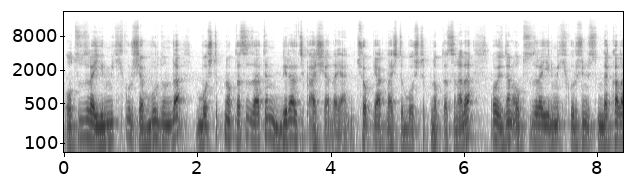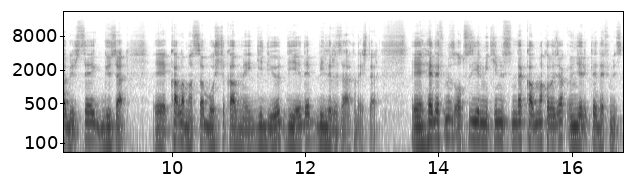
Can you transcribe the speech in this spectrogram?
30 lira 22 kuruşa vurduğunda boşluk noktası zaten birazcık aşağıda yani. Çok yaklaştı boşluk noktasına da. O yüzden 30 lira 22 kuruşun üstünde kalabilirse güzel. E, kalamazsa boşluk almaya gidiyor diye de biliriz arkadaşlar. E, hedefimiz 30-22'nin üstünde kalmak olacak. Öncelikle hedefimiz.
